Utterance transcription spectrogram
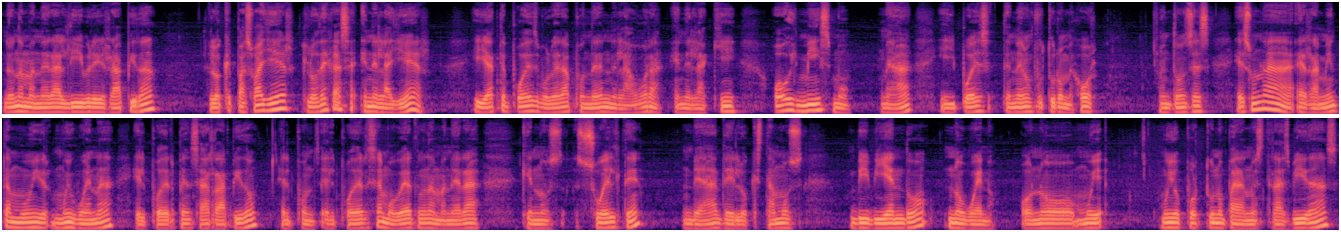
de una manera libre y rápida, lo que pasó ayer lo dejas en el ayer y ya te puedes volver a poner en el ahora, en el aquí, hoy mismo, y puedes tener un futuro mejor. Entonces es una herramienta muy, muy buena el poder pensar rápido, el, el poderse mover de una manera que nos suelte de lo que estamos viviendo no bueno o no muy, muy oportuno para nuestras vidas,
